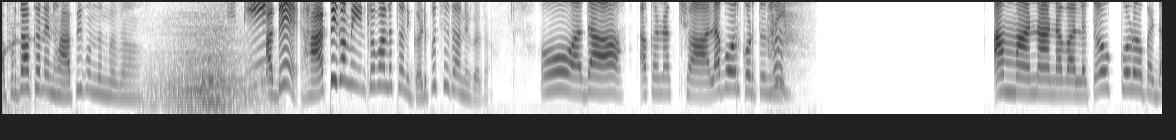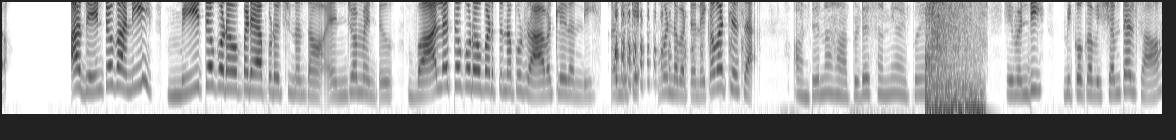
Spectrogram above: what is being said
అప్పుడు దాకా నేను హ్యాపీగా ఉందని కదా. అదే హ్యాపీగా మీ ఇంట్లో వాళ్ళతో గడిపొచ్చేదాన్ని కదా. ఓ అదా. అక్కడ నాకు చాలా బోర్ కొడుతుంది. అమ్మ నాన్న వాళ్ళతో గొడవ పడ్డా. అదేంటో గాని మీతో గొడవ పడే అప్పుడు వచ్చినంత ఎంజాయ్మెంట్ వాళ్ళతో గొడవ పడుతున్నప్పుడు రావట్లేదండి. అందుకే ఉండబట్టలేక వచ్చేసా. అంటే నా హ్యాపీ డేస్ అన్నీ అయిపోయాయి. ఏవండి మీకు ఒక విషయం తెలుసా?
